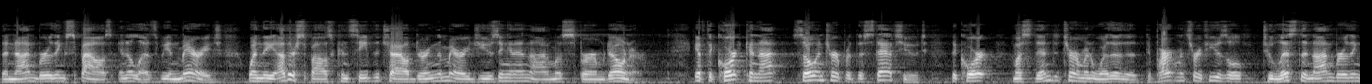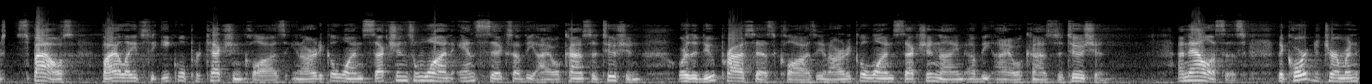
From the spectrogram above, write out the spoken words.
the non birthing spouse in a lesbian marriage when the other spouse conceived the child during the marriage using an anonymous sperm donor. If the court cannot so interpret the statute, the court must then determine whether the department's refusal to list the non birthing spouse violates the Equal Protection Clause in Article 1, Sections 1 and 6 of the Iowa Constitution, or the Due Process Clause in Article 1, Section 9 of the Iowa Constitution. Analysis The court determined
